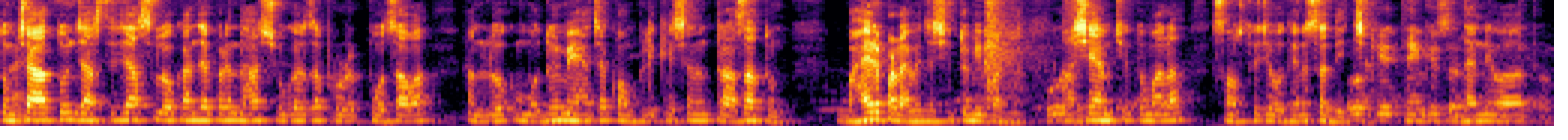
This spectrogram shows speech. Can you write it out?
तुमच्या हातून जास्तीत जास्त लोकांच्यापर्यंत हा शुगरचा प्रोडक्ट पोहोचावा आणि लोक मधुमेहाच्या कॉम्प्लिकेशन त्रासातून बाहेर पडावे जशी तुम्ही हो, पडणार सर. अशी आमची तुम्हाला संस्थेच्या वतीने सदिच्छा. ओके थँक्यू सर धन्यवाद. ओके.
